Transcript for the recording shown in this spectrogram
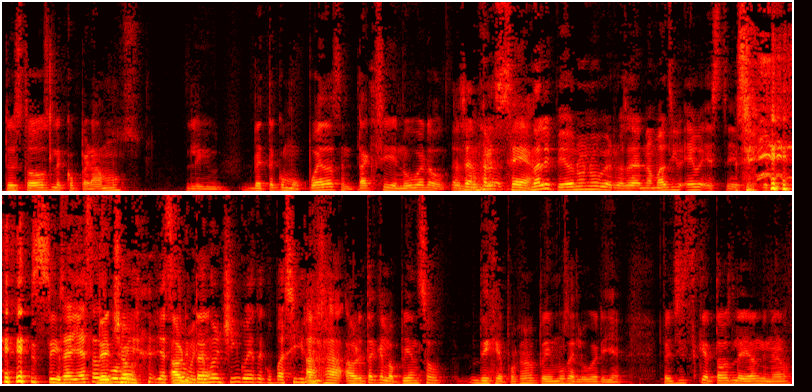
entonces todos le cooperamos. Le vete como puedas, en taxi, en Uber o, O sea, lo no, que sea. no le pidieron un Uber, o sea, nomás dijo, eh, este. sí. O sea, ya estás, de hecho, ya estás ahorita, un chingo, ya te ocupas ir. ajá, ahorita que lo pienso, dije, ¿por qué no pedimos el Uber y ya? Pero el chiste es que todos le dieron dinero.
